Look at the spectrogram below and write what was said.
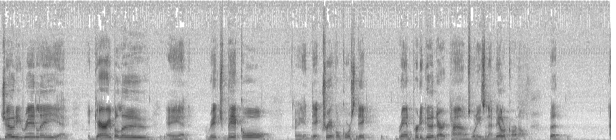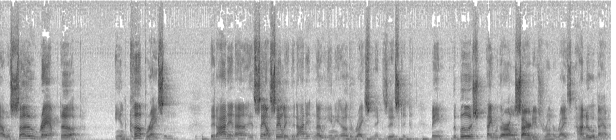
Jody Ridley and Gary Ballou and Rich Bickle and Dick Trickle. Of course, Dick ran pretty good there at times when he was in that Miller car But I was so wrapped up in cup racing that I didn't, I, it sounds silly, that I didn't know any other racing existed. I mean, the Busch, they were there on Saturdays to run a race. I knew about it.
